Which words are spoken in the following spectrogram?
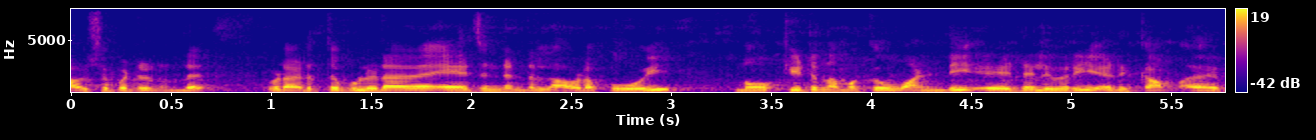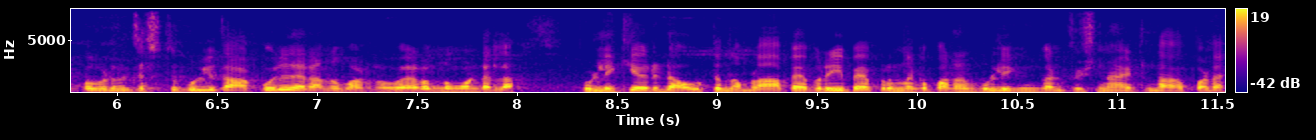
ആവശ്യപ്പെട്ടിട്ടുണ്ട്. ഇവിടെ അടുത്ത് പുള്ളിയുടെ ഏജന്റ് ഉണ്ടല്ലോ. അവിടെ പോയി നോക്കിയിട്ട് നമുക്ക് വണ്ടി ഡെലിവറി എടുക്കാം. ഇപ്പോൾ ഇവിടുന്ന് ജസ്റ്റ് പുള്ളി താക്കോൽ തരാമെന്ന് പറഞ്ഞു. വേറെ ഒന്നും കൊണ്ടല്ല. പുള്ളിക്ക് ഒരു ഡൗട്ട് നമ്മൾ ആ പേപ്പർ ഈ പേപ്പർ എന്നൊക്കെ പറഞ്ഞ് പുള്ളിക്കും കൺഫ്യൂഷൻ ആയിട്ടുണ്ടാകപ്പാടെ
